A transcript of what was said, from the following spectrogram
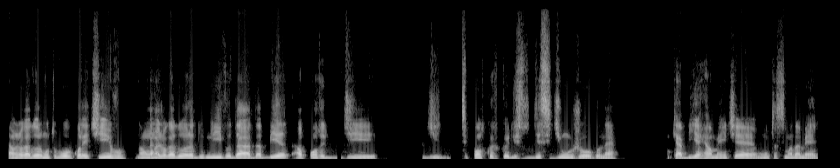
É uma jogadora muito boa pro coletivo, não é uma jogadora do nível da, da Bia ao ponto de, de esse ponto que eu disse de decidir um jogo, né? Que a Bia realmente é muito acima da média.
